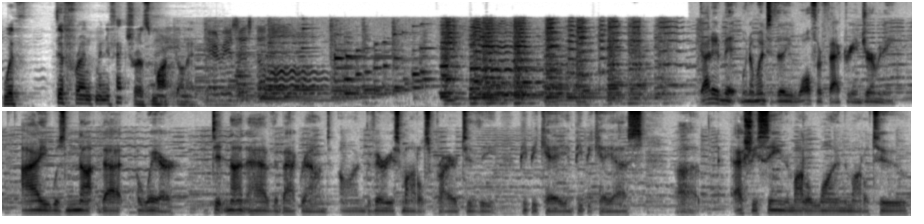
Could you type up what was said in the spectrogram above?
with different manufacturers marked on it. Gotta admit, when I went to the Walther factory in Germany, I was not that aware, did not have the background on the various models prior to the PPK and PPKS. Uh, actually seeing the Model 1, the Model 2,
